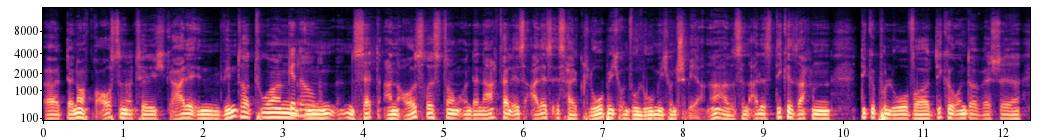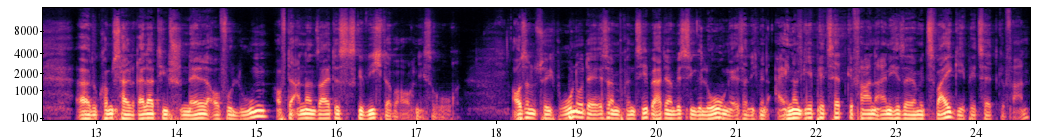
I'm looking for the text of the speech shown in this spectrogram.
Äh, dennoch brauchst du natürlich gerade in Wintertouren Genau. ein, ein Set an Ausrüstung und der Nachteil ist, alles ist halt klobig und volumig und schwer. Ne? Also es sind alles dicke Sachen, dicke Pullover, dicke Unterwäsche. Äh, du kommst halt relativ schnell auf Volumen. Auf der anderen Seite ist das Gewicht aber auch nicht so hoch. Außer natürlich Bruno, der ist ja im Prinzip, er hat ja ein bisschen gelogen. Er ist ja nicht mit einer GPZ gefahren, eigentlich ist er ja mit zwei GPZ gefahren.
